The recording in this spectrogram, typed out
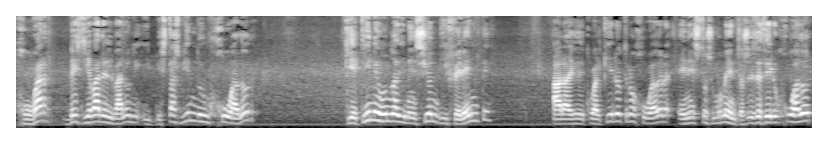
Jugar, ves llevar el balón y estás viendo un jugador que tiene una dimensión diferente a la de cualquier otro jugador en estos momentos. Es decir, un jugador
